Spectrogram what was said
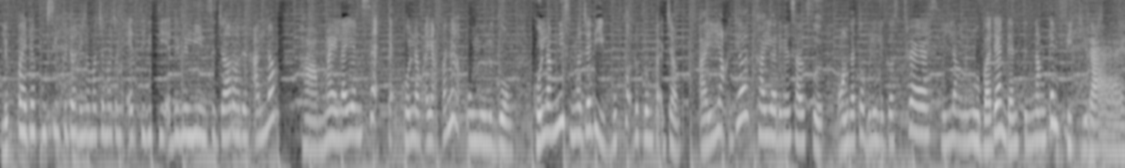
Lepas dah pusing kedah dengan macam-macam aktiviti adrenalin, sejarah dan alam, ha mai layan set kat kolam ayak panah Ulu Legong. Kolam ni semula jadi, buka 24 jam. Ayak dia kaya dengan sulfur. Orang kata boleh lega stres, hilang lenguh badan dan tenangkan fikiran.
